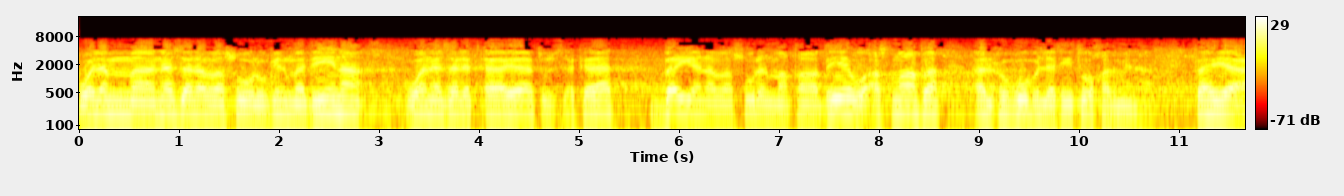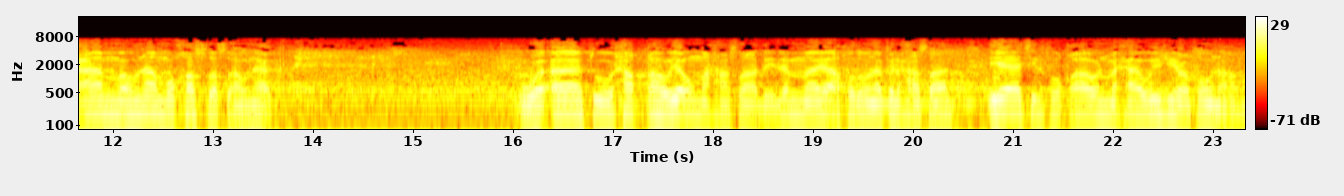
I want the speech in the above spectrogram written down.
ولما نزل الرسول بالمدينة ونزلت آيات الزكاة بين الرسول المقادير وأصناف الحبوب التي تؤخذ منها. فهي عامة هنا مخصصة هناك. وآتوا حقه يوم حصاده. لما يأخذون في الحصاد يأتي الفقراء والمحاويج يعطونهم.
